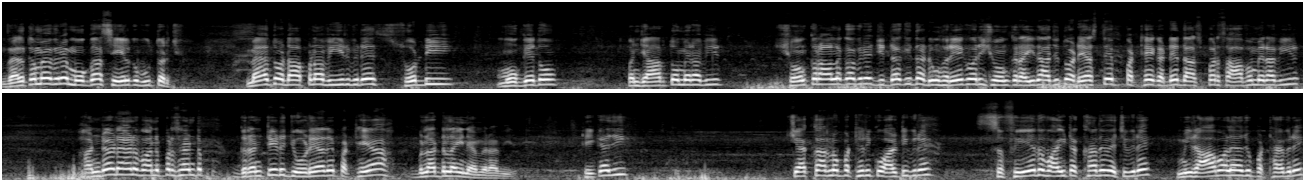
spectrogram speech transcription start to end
ਵੈਲਕਮ ਹੈ ਵੀਰੇ ਮੋਗਾ ਸੇਲ ਕਬੂਤਰ ਚ। ਮੈਂ ਤੁਹਾਡਾ ਆਪਣਾ ਵੀਰ ਵੀਰੇ ਸੋਢੀ ਮੋਗੇ ਤੋਂ, ਪੰਜਾਬ ਤੋਂ ਮੇਰਾ ਵੀਰ। ਸ਼ੌਂਕ ਕਰਾਉਣ ਲੱਗਾ ਵੀਰੇ, ਜਿੱਦਾਂ ਕਿ ਤੁਹਾਨੂੰ ਹਰੇਕ ਵਾਰੀ ਸ਼ੌਂਕ ਕਰਾਈਦਾ। ਅੱਜ ਤੁਹਾਡੇ ਵਾਸਤੇ ਪੱਠੇ ਕੱਢੇ 10 ਪਰ ਸਾਫ਼ ਮੇਰਾ ਵੀਰ। 101% ਗਰੰਟਿਡ ਜੋੜਿਆਂ ਦੇ ਪੱਠੇ ਆ ਬਲੱਡ ਲਾਈਨ ਹੈ ਮੇਰਾ ਵੀਰ। ਠੀਕ ਹੈ ਜੀ? ਚੈੱਕ ਕਰ ਲਓ ਪੱਠੇ ਦੀ ਕੁਆਲਿਟੀ ਵੀਰੇ। ਸਫੇਦ ਵਾਈਟ ਅੱਖਾਂ ਦੇ ਵਿੱਚ ਵੀਰੇ, ਮਿਰਾਬ ਵਾਲਿਆਂ ਜੋ ਪੱਠਾ ਵੀਰੇ।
